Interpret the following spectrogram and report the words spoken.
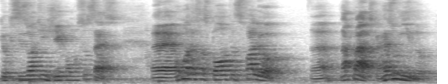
que eu preciso atingir como sucesso. É, uma dessas pontas falhou. Né? Na prática, resumindo,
